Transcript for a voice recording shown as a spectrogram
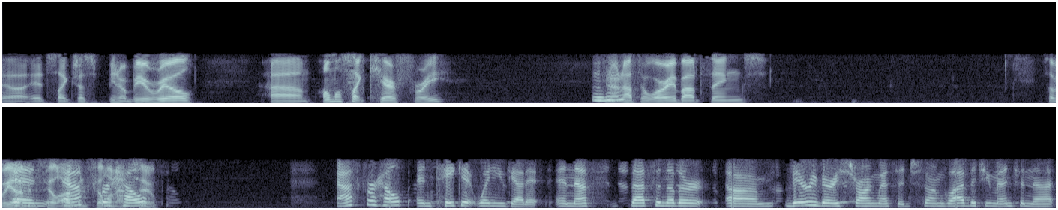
uh, it's like just you know be real, um, almost like carefree. You know, Mhm. not to worry about things. So yeah, I've been feel I've been feeling that too. ask for help and take it when you get it and that's that's another um, very very strong message so i'm glad that you mentioned that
